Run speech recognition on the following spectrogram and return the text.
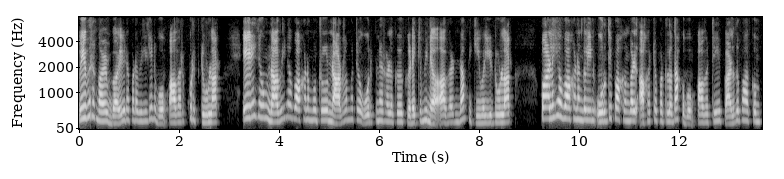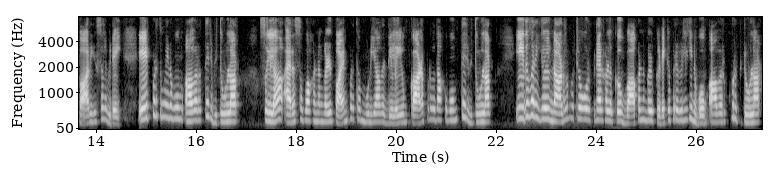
விவரங்கள் வெளியிடப்படவில்லை எனவும் அவர் குறிப்பிட்டுள்ளார். எனினும் நவீன வாகனம் ஒன்று நாடாளுமன்ற உறுப்பினர்களுக்கு கிடைக்கும் என அவர் நம்பிக்கை வெளியிட்டுள்ளார். பழைய வாகனங்களின் உறுதி பாகங்கள் அகற்றப்பட்டுள்ளதாகவும் அவற்றை பழுதுபார்க்கும் பாரிய செலவினை ஏற்படுத்தும் எனவும் அவர் தெரிவித்துள்ளார். சில அரசு வாகனங்கள் பயன்படுத்த முடியாத நிலையும் காணப்படுவதாகவும் தெரிவித்துள்ளார். இதுவரையில் நாடாளுமன்ற உறுப்பினர்களுக்கு வாகனங்கள் கிடைக்கப்பெறவில்லை எனவும் அவர் குறிப்பிட்டுள்ளார்.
